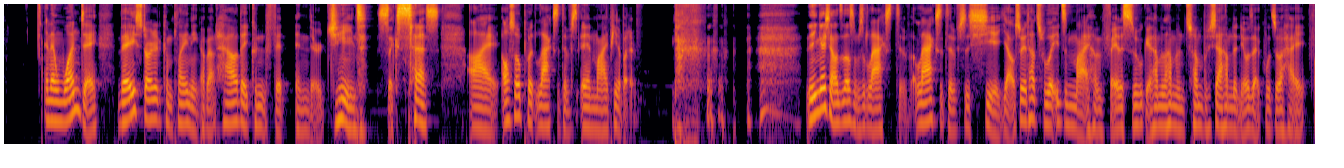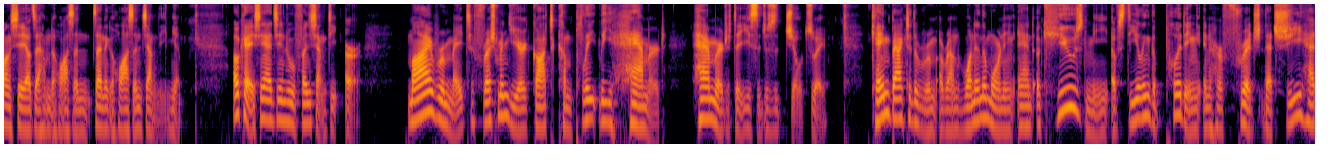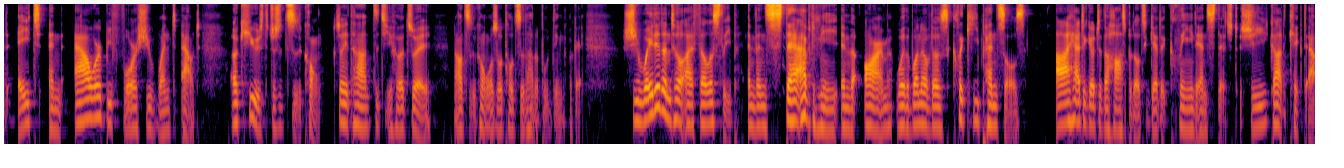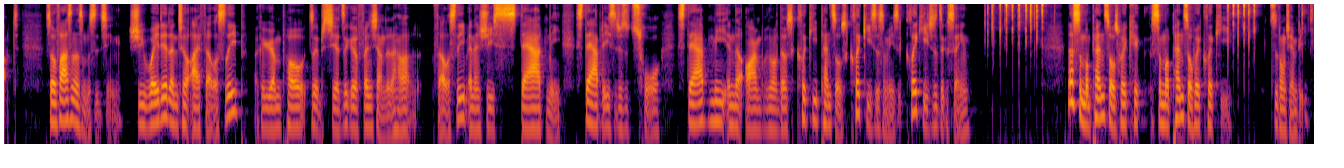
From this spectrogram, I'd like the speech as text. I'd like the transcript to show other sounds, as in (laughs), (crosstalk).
And then one day, they started complaining about how they couldn't fit in their jeans. (laughs) Success. I also put laxatives in my peanut butter. (laughs) (laughs) 你应该想要知道什么是 laxative，laxative 是泻药，所以他除了一直买很肥的食物给他们，他们穿不下他们的牛仔裤之后，还放泻药在他们的花生，在那个花生酱里面。OK，现在进入分享第二。My roommate freshman year got completely hammered. Hammered 的意思就是酒醉。came back to the room around 1 in the morning and accused me of stealing the pudding in her fridge that she had ate an hour before she went out. Accused 就是指控，所以他自己喝醉，然后指控我说偷吃他的布丁。OK。She waited until I fell asleep and then stabbed me in the arm with one of those clicky pencils. I had to go to the hospital to get it cleaned and stitched. She got kicked out. So 发生了什么事情？She waited until I fell asleep。OK，原 po 这写这个分享的人，他 fell asleep，and then she stabbed me。Stab 的意思就是戳，stabbed me in the arm with one of those clicky pencils。Clicky 是什么意思？Clicky 就是这个声音。那什么 pencils 会 click？什么 pencil 会 clicky？自动铅笔。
